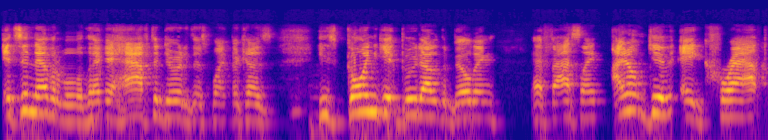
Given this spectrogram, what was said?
it's inevitable, they have to do it at this point because he's going to get booed out of the building at Fastlane. I don't give a crap,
